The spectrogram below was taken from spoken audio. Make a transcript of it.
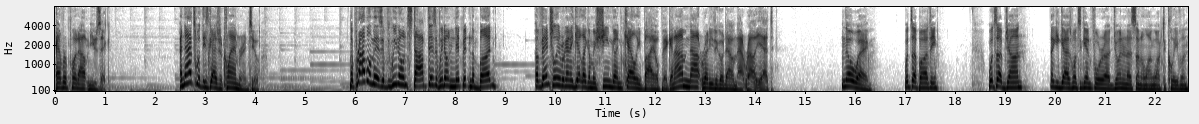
ever put out music. And that's what these guys are clamoring to. The problem is, if we don't stop this, if we don't nip it in the bud, eventually we're going to get like a Machine Gun Kelly biopic, and I'm not ready to go down that route yet. No way. What's up, Auntie? What's up, John? Thank you guys once again for uh, joining us on a long walk to Cleveland.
